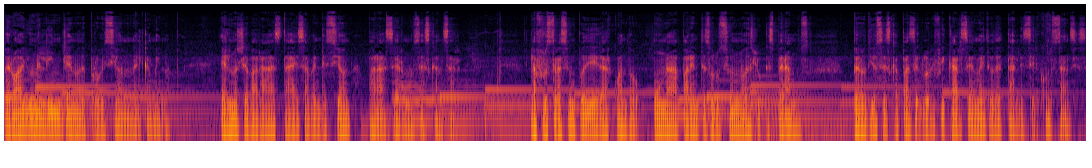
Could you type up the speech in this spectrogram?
pero hay un Elim lleno de provisión en el camino. Él nos llevará hasta esa bendición para hacernos descansar. La frustración puede llegar cuando una aparente solución no es lo que esperamos, pero Dios es capaz de glorificarse en medio de tales circunstancias.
